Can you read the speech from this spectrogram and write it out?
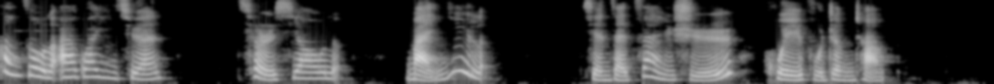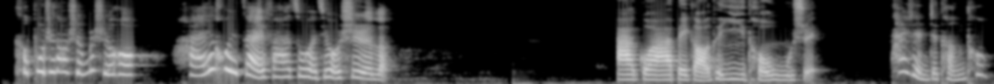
刚揍了阿瓜一拳，气儿消了，满意了，现在暂时恢复正常。可不知道什么时候还会再发作就是了。阿瓜被搞得一头雾水，他忍着疼痛，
